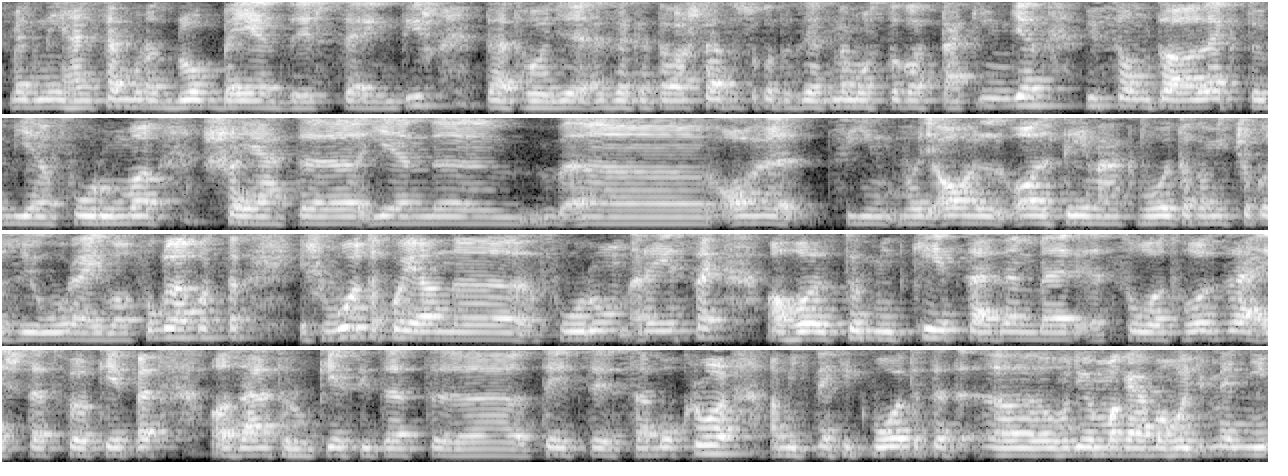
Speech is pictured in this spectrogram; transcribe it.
meg néhány fennmaradt blog bejegyzés szerint is, tehát hogy ezeket a státuszokat azért nem osztogatták ingyen, viszont a legtöbb ilyen fórumban saját ilyen alcím, vagy al, al témák voltak, amik csak az ő óráival foglalkoztak, és voltak olyan uh, fórum részek, ahol több mint 200 ember szólt hozzá, és tett föl képet az általuk készített uh, TC szabokról, amik nekik voltak, tehát uh, hogy önmagában, hogy mennyi,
